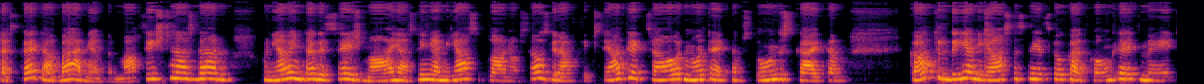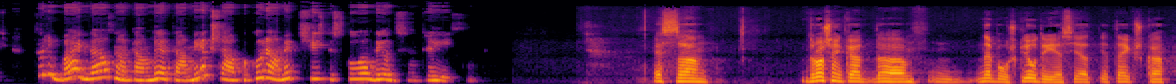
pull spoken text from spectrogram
tā skaitā bērniem par mācīšanās darbu. Un, ja viņi tagad sēž mājās, viņiem jāsaplāno savs grafiks, jātiek cauri noteiktam stundu skaitam. Katru dienu jāsasniedz kaut kāda konkrēta mērķa. Tur ir baigi daudz no tām lietām iekšā, pa kurām ir šīs skola 2030. Es um, droši vien, ka uh, nebūšu kļūdījies, ja, ja teikšu, ka uh,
